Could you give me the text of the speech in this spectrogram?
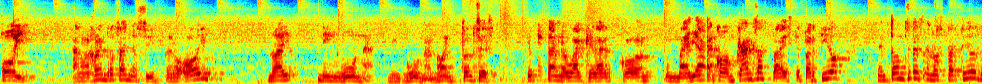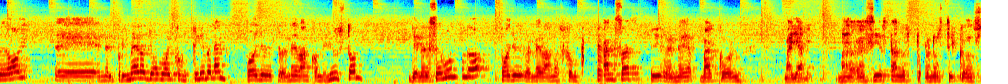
hoy. A lo mejor en dos años sí, pero hoy no hay ninguna, ninguna, ¿no? Entonces, yo también me voy a quedar con, con Kansas para este partido. Entonces, en los partidos de hoy, eh, en el primero yo voy con Cleveland, Pollo y René van con Houston. Y en el segundo, Pollo y René vamos con Kansas y René va con Miami. Así están los pronósticos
